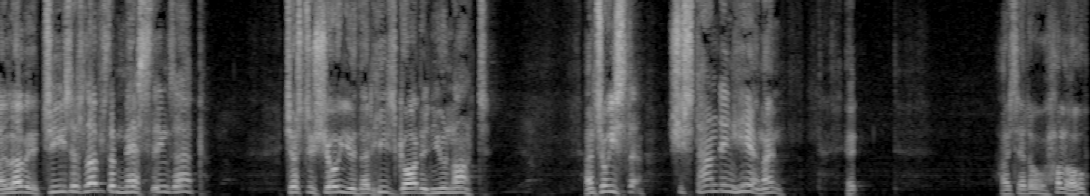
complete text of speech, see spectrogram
I love it. Jesus loves to mess things up just to show you that He's God and you're not. And so he's she's standing here, and I'm, I said, Oh, hello.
